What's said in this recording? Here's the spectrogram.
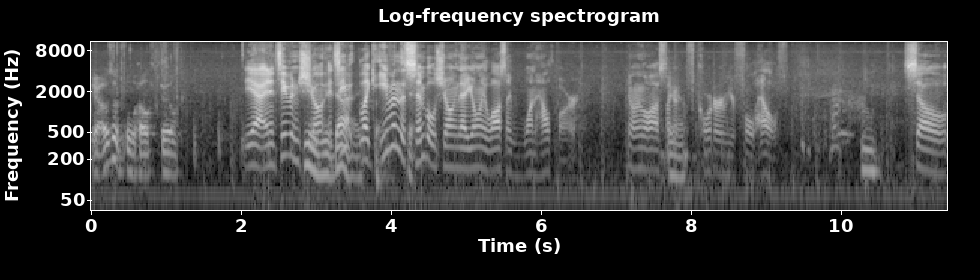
Yeah, I was at full health too. Yeah, and it's even showing. It's even like even the yeah. symbol showing that you only lost like one health bar. You only lost like Yeah. a quarter of your full health. Hmm. So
